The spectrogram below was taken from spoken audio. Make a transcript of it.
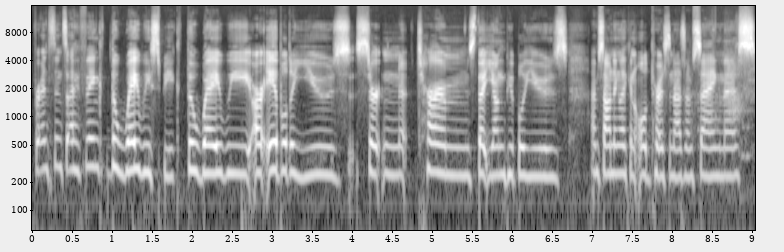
For instance, I think the way we speak, the way we are able to use certain terms that young people use. I'm sounding like an old person as I'm saying this.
